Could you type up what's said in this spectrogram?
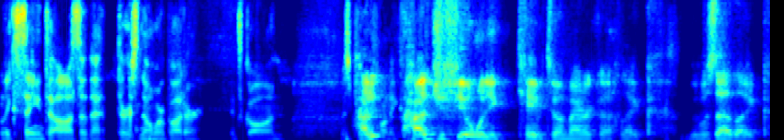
like saying to Aza that there's no more butter. It's gone. It was How pretty did funny. how did you feel when you came to America? Like, was that like,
